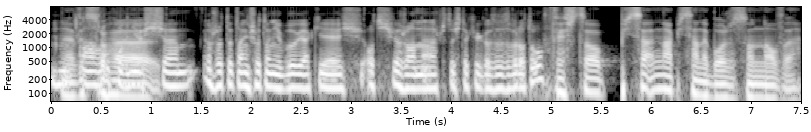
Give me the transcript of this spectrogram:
Mhm. Więc A trochę... się, że te tańsze to nie były jakieś odświeżone czy coś takiego ze zwrotów? Wiesz co, pisa napisane było, że są nowe,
